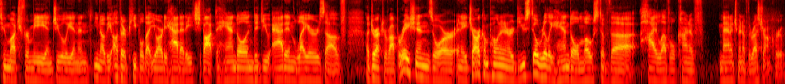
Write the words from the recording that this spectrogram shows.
too much for me and Julian and you know the other people that you already had at each spot to handle and did you add in layers of a director of operations or an HR component or do you still really handle most of the high level kind of management of the restaurant group?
